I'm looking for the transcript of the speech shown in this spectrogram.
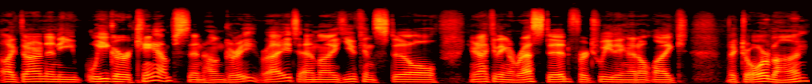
like there aren't any Uyghur camps in Hungary, right? And like you can still, you're not getting arrested for tweeting, I don't like Viktor Orban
